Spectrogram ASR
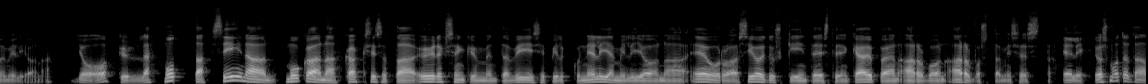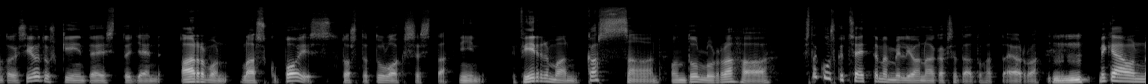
112,3 miljoonaa. Joo, kyllä. Mutta siinä on mukana 295,4 miljoonaa euroa sijoituskiinteistöjen käypään arvoon arvostamisesta. Eli jos me otetaan toi sijoituskiinteistöjen arvon lasku pois tuosta tuloksesta, niin firman kassaan on tullut rahaa 167 miljoonaa 200 000 euroa, mm-hmm. mikä on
